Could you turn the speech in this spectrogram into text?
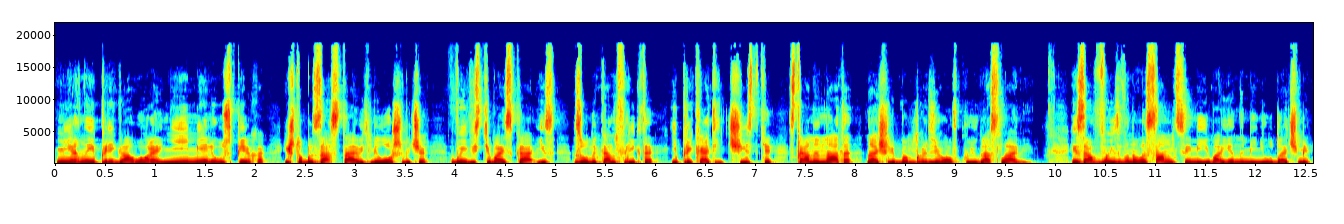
Мирные переговоры не имели успеха, и чтобы заставить Милошевича вывести войска из зоны конфликта и прекратить чистки, страны НАТО начали бомбардировку Югославии. Из-за вызванного санкциями и военными неудачами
